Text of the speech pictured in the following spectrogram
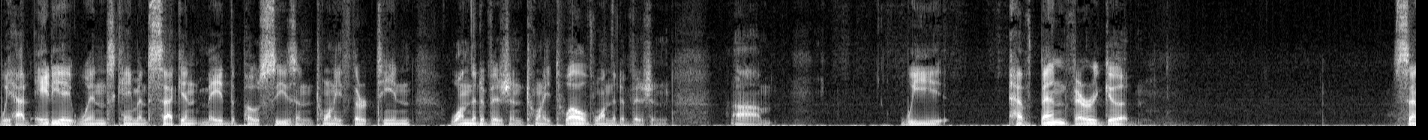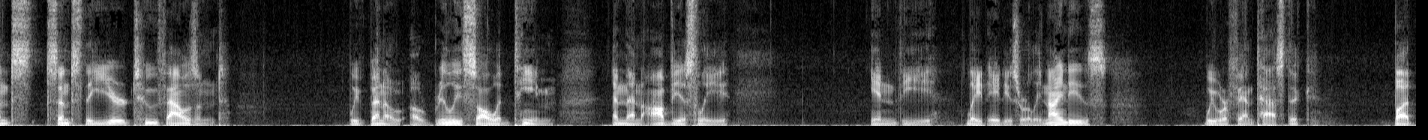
we had 88 wins, came in second, made the postseason. 2013 won the division. 2012 won the division. Um, we have been very good since since the year 2000. We've been a, a really solid team, and then obviously in the late 80s, early 90s, we were fantastic, but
